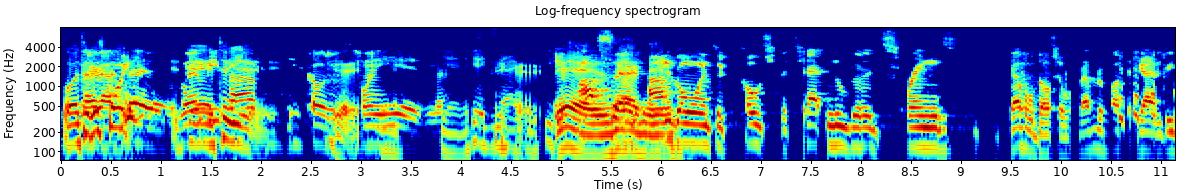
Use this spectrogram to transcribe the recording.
well, I that's- don't know. yeah. Well, to Like this I point, said, yeah, Wemby Pop, you- he's coaching yeah. for 20 years, man. Yeah, exactly. yeah, I said exactly. I'm going to coach the Chattanooga Springs Devil Dogs or whatever the fuck they got in Beach.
